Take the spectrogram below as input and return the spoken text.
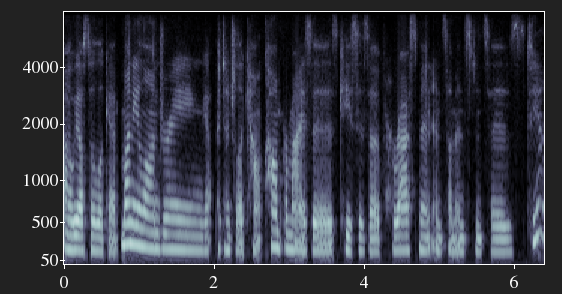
Uh, we also look at money laundering, potential account compromises, cases of harassment in some instances. So yeah,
